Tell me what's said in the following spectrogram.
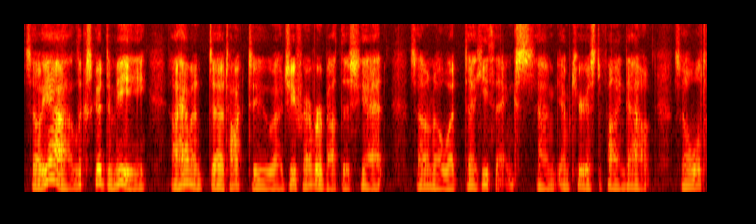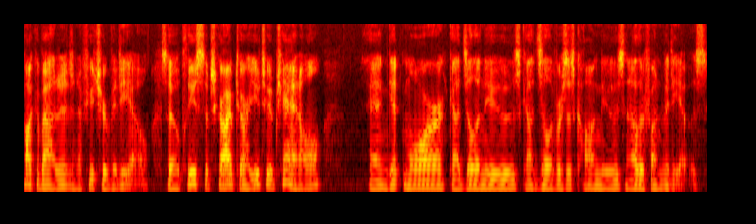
So yeah, looks good to me. I haven't uh, talked to uh, G Forever about this yet, so I don't know what uh, he thinks. I'm, I'm curious to find out. So we'll talk about it in a future video. So please subscribe to our YouTube channel and get more Godzilla news, Godzilla vs. Kong news, and other fun videos.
